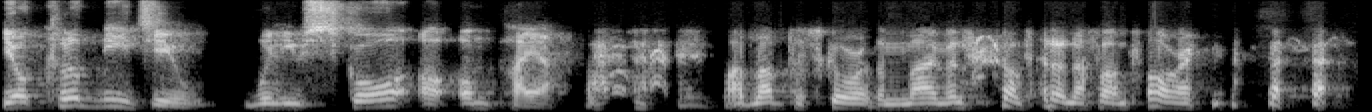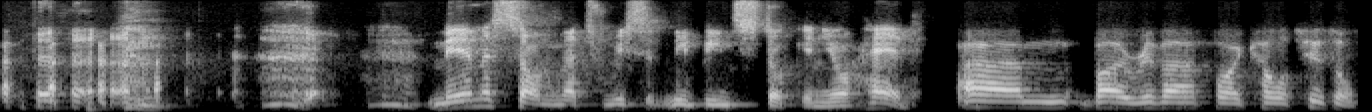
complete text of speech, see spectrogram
Your club needs you. Will you score or umpire? I'd love to score at the moment. I've had enough umpiring. Name a song that's recently been stuck in your head. Um, Bow River by Cold Chisel.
